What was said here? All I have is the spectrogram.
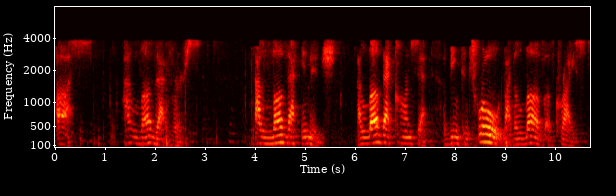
us. I love that verse. I love that image. I love that concept of being controlled by the love of Christ.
